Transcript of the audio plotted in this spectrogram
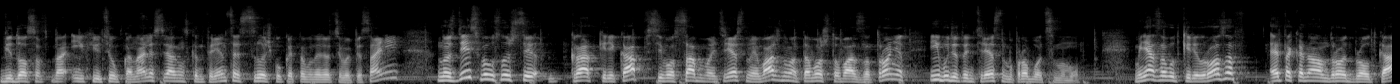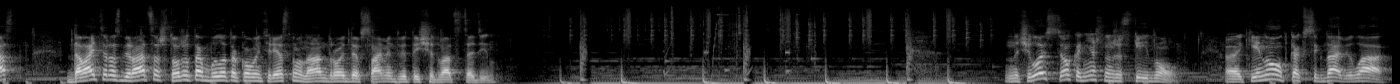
видосов на их YouTube-канале, связанных с конференцией. Ссылочку к этому найдете в описании. Но здесь вы услышите краткий рекап всего самого интересного и важного, того, что вас затронет, и будет интересно попробовать самому. Меня зовут Кирилл Розов, это канал Android Broadcast. Давайте разбираться, что же там было такого интересного на Android Dev Summit 2021. Началось все, конечно же, с Keynote. Э, Keynote, как всегда, вела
